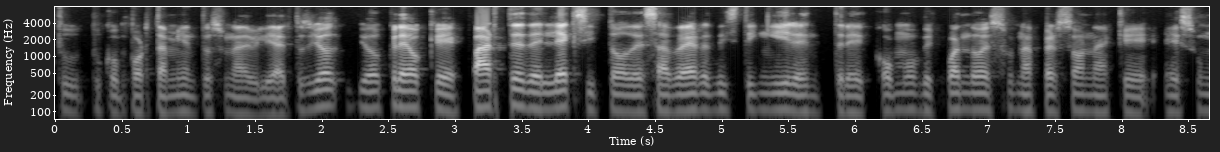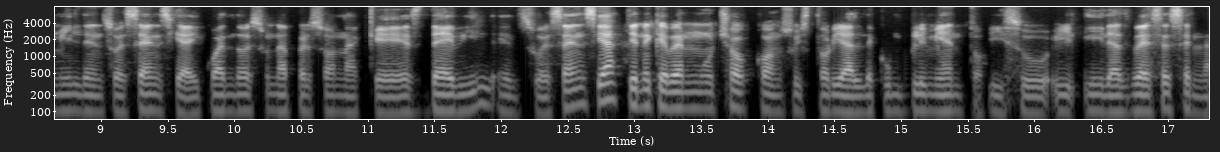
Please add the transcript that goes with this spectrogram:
tu, comportamiento es una debilidad. Entonces yo, yo creo que parte del éxito de saber distinguir entre cómo, cuando es una persona que es humilde en su esencia y cuando es una persona que es débil en su esencia, tiene que ver mucho con su historial de cumplimiento y, su, y las veces en las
